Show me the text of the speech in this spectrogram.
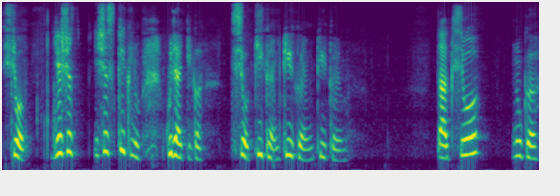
Все. Я сейчас, я сейчас кикну курятника. Все, кикаем, кикаем, кикаем. Так, все. Ну-ка.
